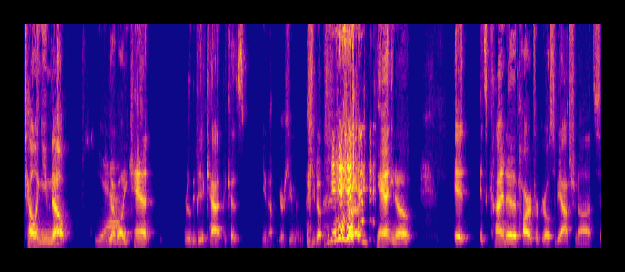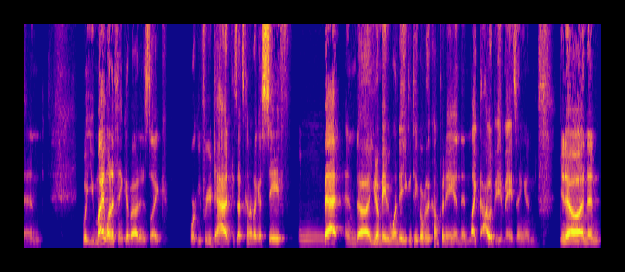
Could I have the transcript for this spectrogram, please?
telling you no. Yeah yeah. Well you can't really be a cat because you know you're human. You know So you can't you know it it's kind of hard for girls to be astronauts. And what you might want to think about is like working for your dad because that's kind of like a safe Mm. bet. And uh, you know maybe one day you can take over the company and then like that would be amazing. And you know and then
